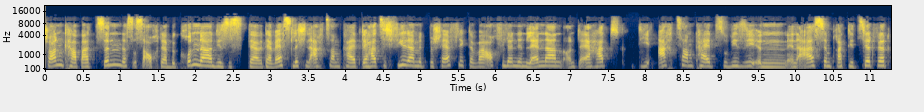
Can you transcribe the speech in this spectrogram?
John Kabat-Zinn, das ist auch der Begründer dieses der, der westlichen Achtsamkeit, der hat sich viel damit beschäftigt, der war auch viel in den Ländern und er hat die Achtsamkeit, so wie sie in, in Asien praktiziert wird,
